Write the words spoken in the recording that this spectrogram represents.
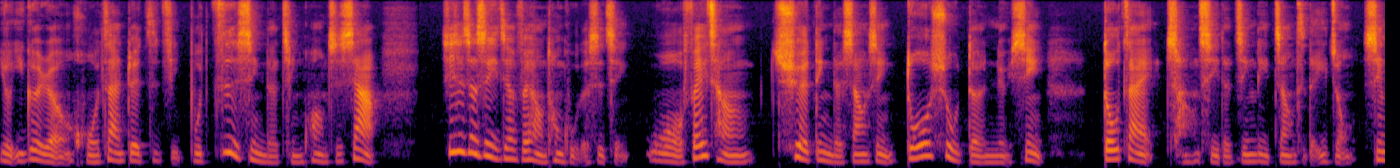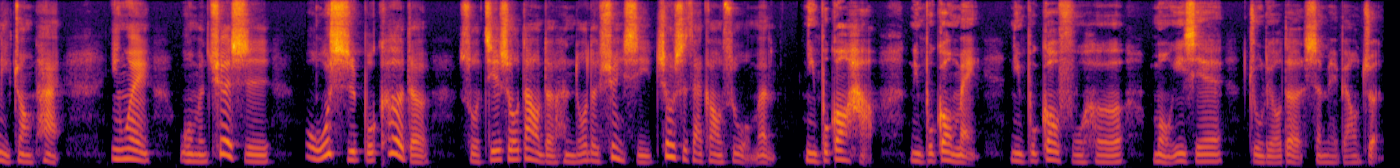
有一个人活在对自己不自信的情况之下，其实这是一件非常痛苦的事情。我非常确定的相信，多数的女性都在长期的经历这样子的一种心理状态，因为。我们确实无时不刻的所接收到的很多的讯息，就是在告诉我们：你不够好，你不够美，你不够符合某一些主流的审美标准。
